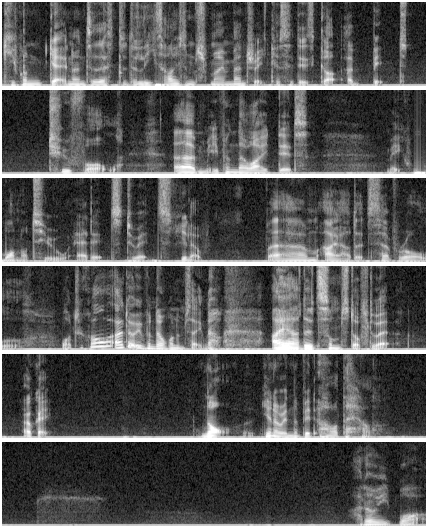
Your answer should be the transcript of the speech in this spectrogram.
Keep on getting into this to delete items from my inventory because it has got a bit too full. Um, even though I did make one or two edits to it, you know. Um, I added several, what do you call? I don't even know what I'm saying now. I added some stuff to it. Okay. Not, you know, in the video. Oh, what the hell? I don't eat what?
